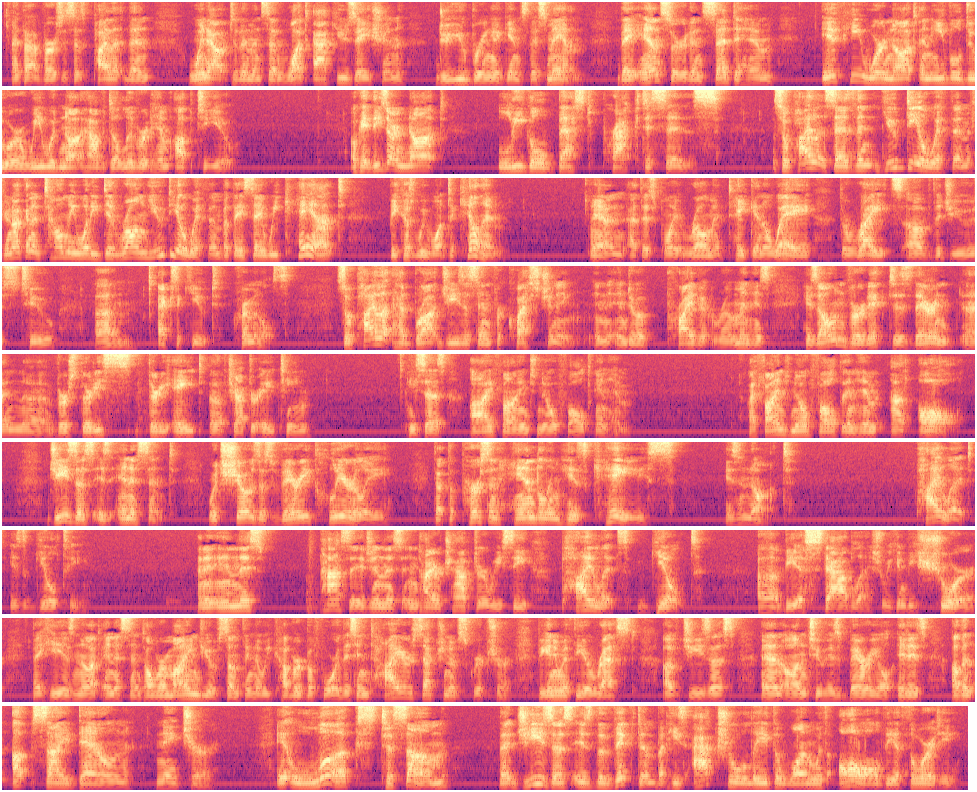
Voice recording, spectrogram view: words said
at that verse. It says, Pilate then went out to them and said, What accusation do you bring against this man? They answered and said to him, If he were not an evildoer, we would not have delivered him up to you. Okay, these are not legal best practices. So Pilate says, then you deal with them. If you're not going to tell me what he did wrong, you deal with him. But they say, we can't because we want to kill him. And at this point, Rome had taken away the rights of the Jews to um, execute criminals. So Pilate had brought Jesus in for questioning in, into a private room, and his, his own verdict is there in, in uh, verse 30, 38 of chapter 18. He says, I find no fault in him. I find no fault in him at all. Jesus is innocent, which shows us very clearly that the person handling his case is not. Pilate is guilty. And in this passage, in this entire chapter, we see Pilate's guilt uh, be established. We can be sure that he is not innocent. I'll remind you of something that we covered before. This entire section of Scripture, beginning with the arrest of Jesus and on to his burial, it is of an upside down nature. It looks to some that Jesus is the victim, but he's actually the one with all the authority.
